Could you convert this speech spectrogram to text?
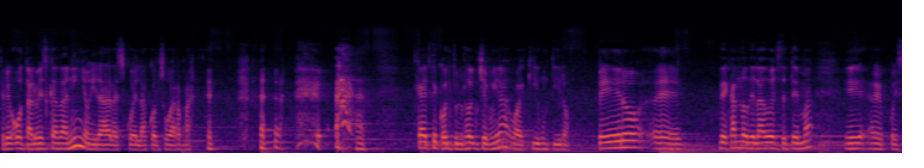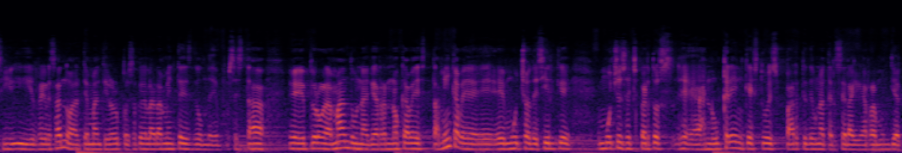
creo, o tal vez cada niño irá a la escuela con su arma. Cáete con tu lonche, mira, o aquí un tiro. Pero eh, dejando de lado este tema, eh, eh, pues y, regresando al tema anterior, pues claramente es donde pues, se está eh, programando una guerra. No cabe, también cabe mucho decir que muchos expertos no creen que esto es parte de una tercera guerra mundial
